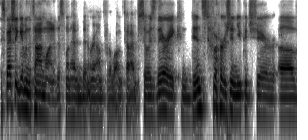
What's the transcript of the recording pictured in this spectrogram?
especially given the timeline of this one having been around for a long time. So is there a condensed version you could share of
